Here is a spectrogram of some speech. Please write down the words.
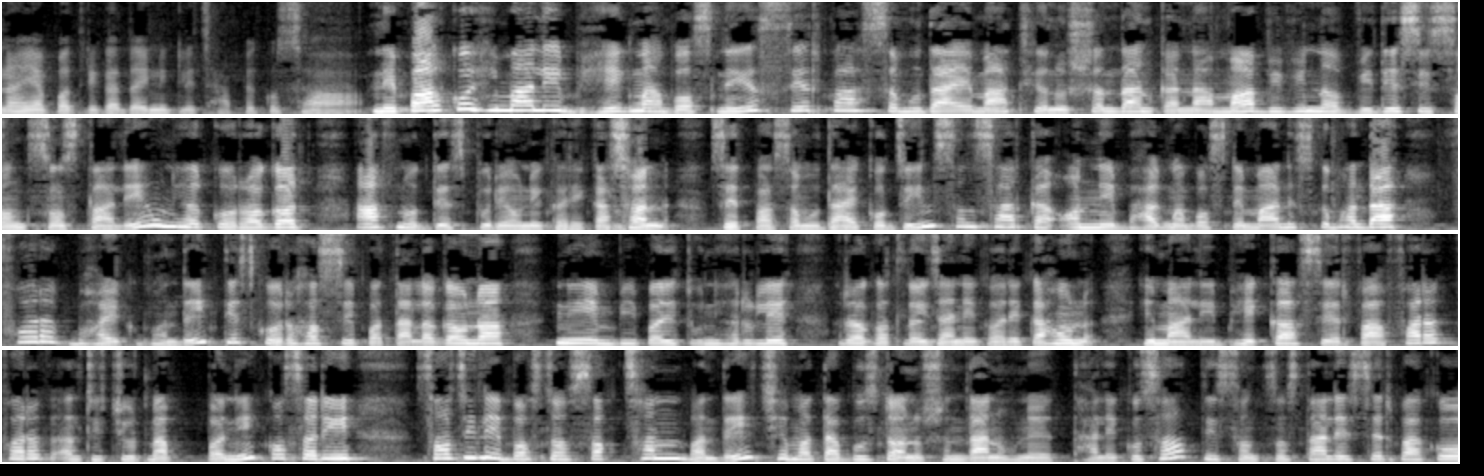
नयाँ पत्रिका दैनिकले छापेको छ। नेपालको हिमाली भेगमा बस्ने शेर्पा समुदायमाथि अनुसन्धानका नाममा विभिन्न विदेशी संघ संस्थाले उनीहरूको रगत आफ्नो देश पुर्याउने गरेका छन्। शेर्पा समुदायको जिन संसारका अन्य भागमा बस्ने मानिसको भन्दा फरक भएको भन्दै त्यसको रहस्य पत्ता लगाउन नियम विपरीत उनीहरूले रगत लैजाने गरेका हुन्। हिमाली भेगका शेर्पा फरक फरक अल्टिच्युडमा पनि कसरी सजिलै बस्न सक्छन् भन्दै क्षमता बुझ्न अनुसन्धान हुने थालेको छ। ती संघ संस्थाले शेर्पाको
